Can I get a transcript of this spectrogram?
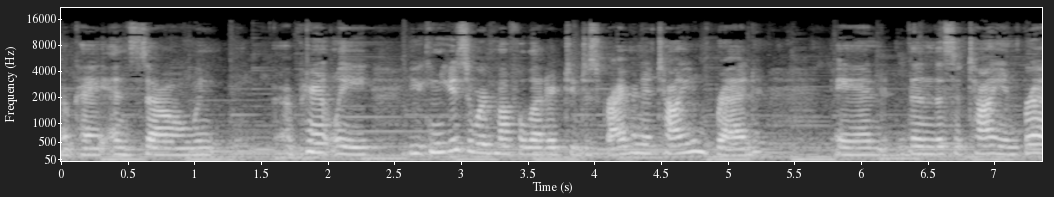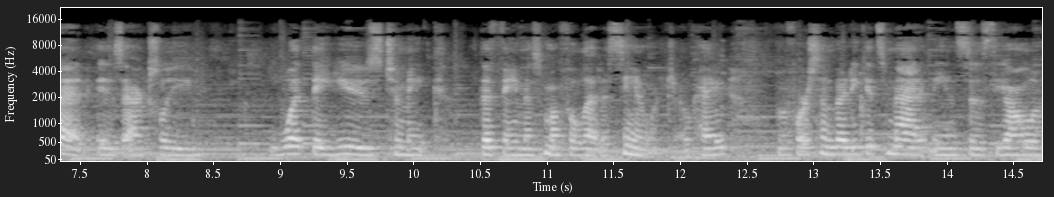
Okay, and so when apparently you can use the word muffaletta to describe an Italian bread, and then this Italian bread is actually what they use to make the famous muffaletta sandwich, okay? Before somebody gets mad at me and says the olive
